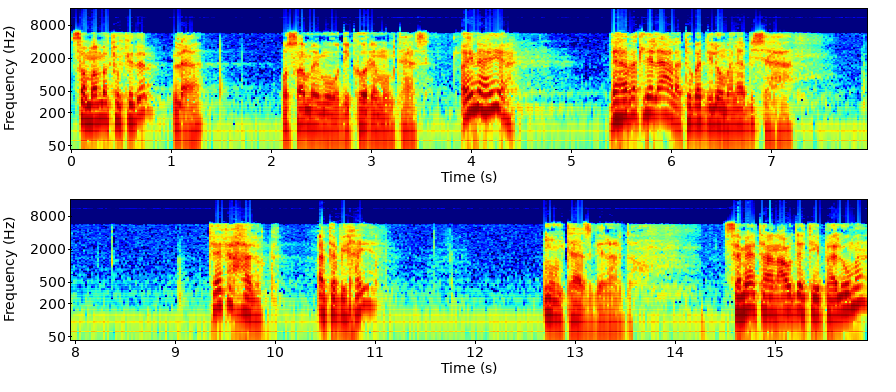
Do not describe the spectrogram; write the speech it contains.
صممته فدر؟ لا مصمم ديكور ممتاز أين هي؟ ذهبت للأعلى تبدل ملابسها كيف حالك؟ أنت بخير؟ ممتاز جيراردو سمعت عن عودة بالوما؟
